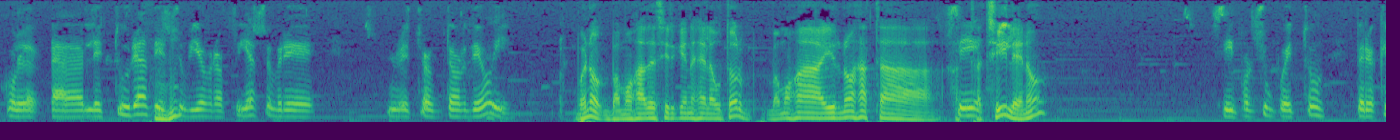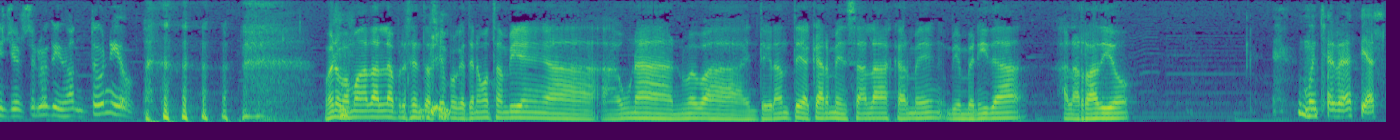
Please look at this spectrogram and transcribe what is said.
con la, lectura de su biografía sobre nuestro autor de hoy. Bueno, vamos a decir quién es el autor. Vamos a irnos hasta, hasta Chile, ¿no? Sí, por supuesto. Pero es que yo se lo digo a Antonio. bueno, vamos a dar la presentación porque tenemos también a, a, una nueva integrante, a Carmen Salas. Carmen, bienvenida a la radio. Muchas gracias.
